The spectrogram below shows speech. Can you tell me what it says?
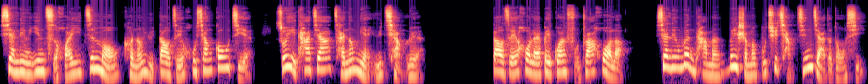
县令因此怀疑金某可能与盗贼互相勾结，所以他家才能免于抢掠。盗贼后来被官府抓获了，县令问他们为什么不去抢金家的东西，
